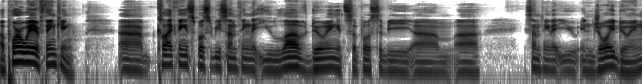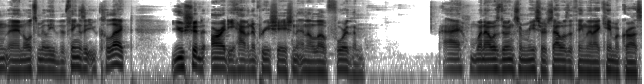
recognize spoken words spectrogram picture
a poor way of thinking. Uh, collecting is supposed to be something that you love doing. It's supposed to be um, uh, something that you enjoy doing, and ultimately, the things that you collect, you should already have an appreciation and a love for them. I, when I was doing some research, that was the thing that I came across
